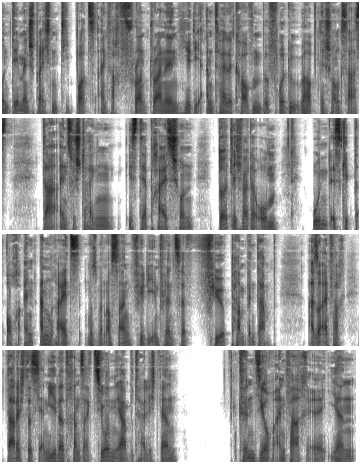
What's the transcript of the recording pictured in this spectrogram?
und dementsprechend die Bots einfach frontrunnen, hier die Anteile kaufen, bevor du überhaupt eine Chance hast, da einzusteigen, ist der Preis schon deutlich weiter oben. Und es gibt auch einen Anreiz, muss man auch sagen, für die Influencer für Pump and Dump. Also einfach dadurch, dass sie an jeder Transaktion ja beteiligt werden, können sie auch einfach äh, ihren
